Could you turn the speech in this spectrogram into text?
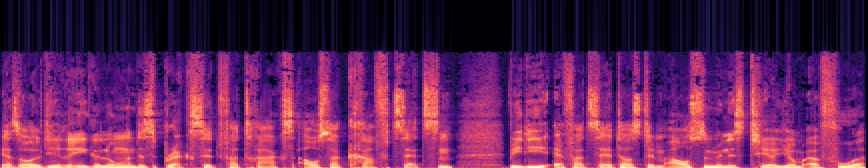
Er soll die Regelungen des Brexit-Vertrags außer Kraft setzen. Wie die FAZ aus dem Außenministerium erfuhr,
